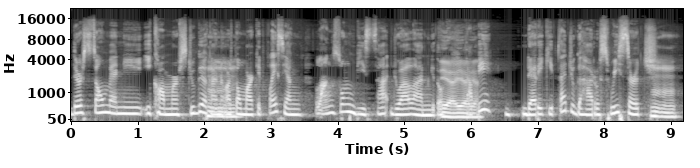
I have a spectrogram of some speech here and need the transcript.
there's so many e-commerce juga kan atau marketplace yang langsung bisa jualan gitu. Iya, iya, Tapi dari kita juga harus research, Mm-mm.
